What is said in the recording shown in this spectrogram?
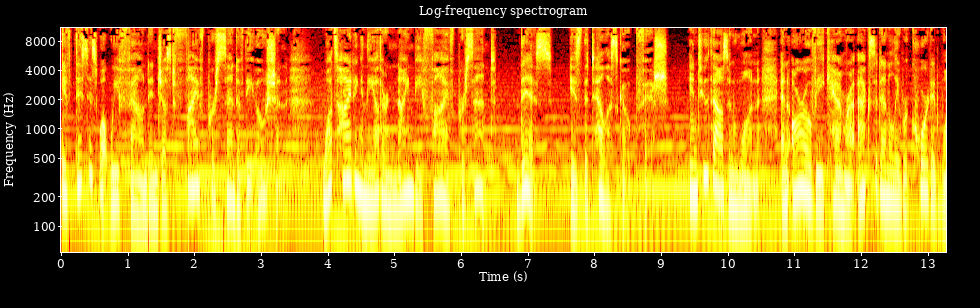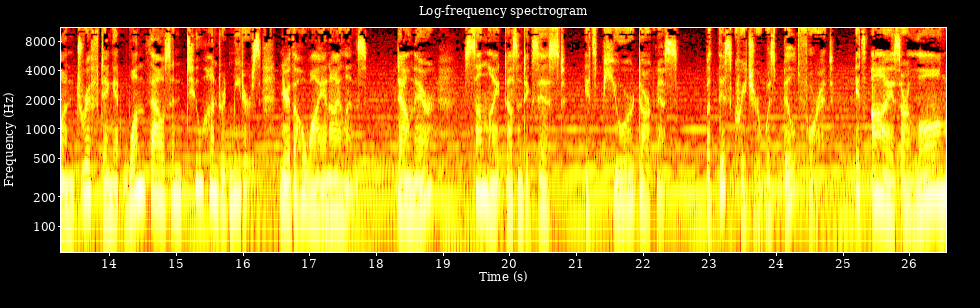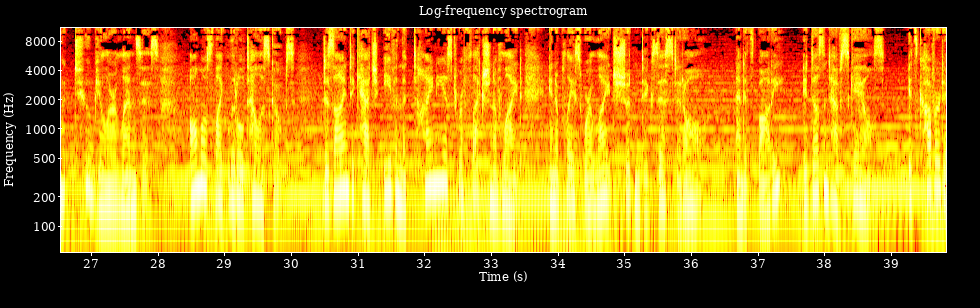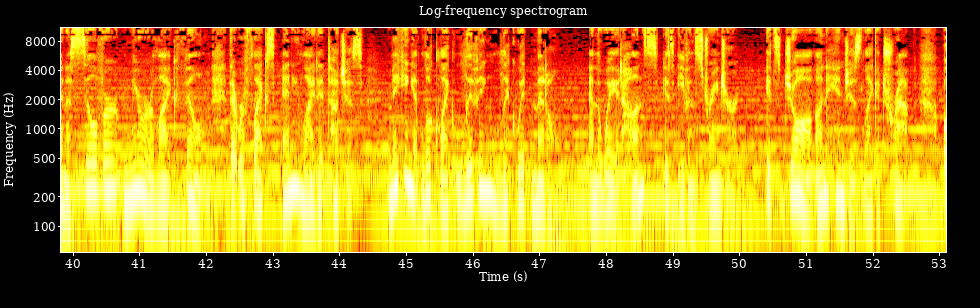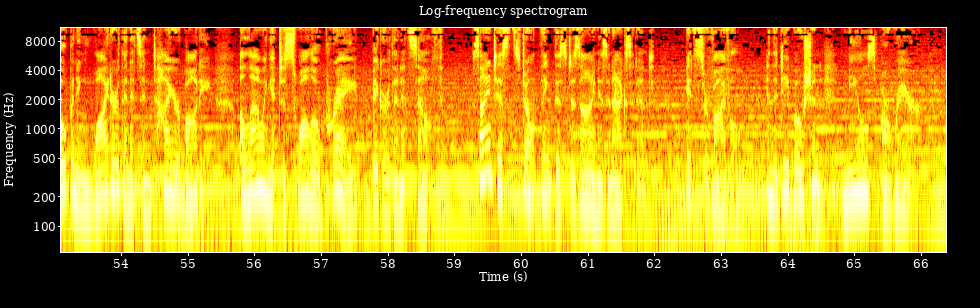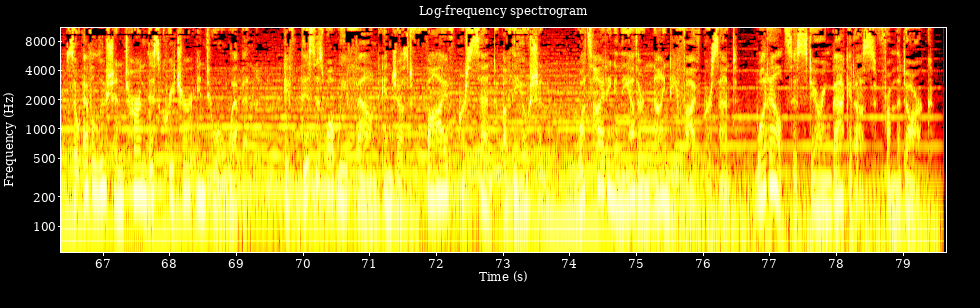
If this is what we've found in just 5% of the ocean, what's hiding in the other 95%? This is the telescope fish. In 2001, an ROV camera accidentally recorded one drifting at 1,200 meters near the Hawaiian Islands. Down there, sunlight doesn't exist, it's pure darkness. But this creature was built for it. Its eyes are long, tubular lenses, almost like little telescopes, designed to catch even the tiniest reflection of light in a place where light shouldn't exist at all. And its body? It doesn't have scales. It's covered in a silver, mirror like film that reflects any light it touches, making it look like living liquid metal. And the way it hunts is even stranger. Its jaw unhinges like a trap, opening wider than its entire body, allowing it to swallow prey bigger than itself. Scientists don't think this design is an accident. It's survival. In the deep ocean, meals are rare. So evolution turned this creature into a weapon. If this is what we've found in just 5% of the ocean, what's hiding in the other 95%? What else is staring back at us from the dark?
